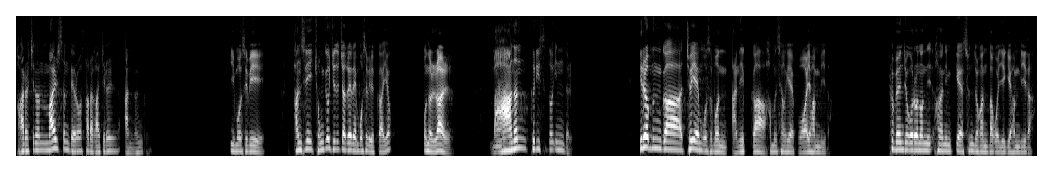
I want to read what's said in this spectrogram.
가르치는 말씀대로 살아가지를 않는 거예요. 이 모습이 단순히 종교 지도자들의 모습일까요? 오늘날 많은 그리스도인들 여러분과 저의 모습은 아닐까 한번 생각해 보아야 합니다. 표면적으로는 하나님께 순종한다고 얘기합니다.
